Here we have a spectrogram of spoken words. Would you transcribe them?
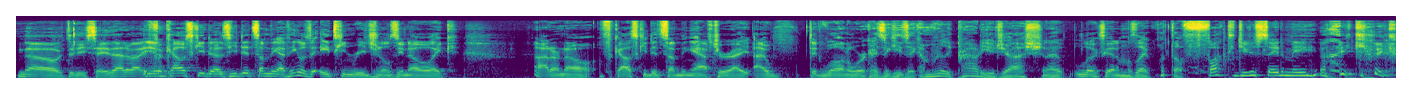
No, did he say that about you? Fikowski does. He did something. I think it was 18 regionals. You know, like I don't know. Fikowski did something after I, I did well in a work. I was like, he's like, I'm really proud of you, Josh. And I looked at him. and was like, What the fuck did you just say to me? like, like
